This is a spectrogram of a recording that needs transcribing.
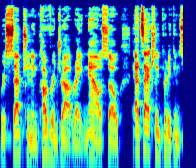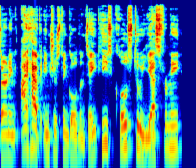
reception and coverage route right now. So that's actually pretty concerning. I have interest in Golden Tate. He's close to a yes for me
